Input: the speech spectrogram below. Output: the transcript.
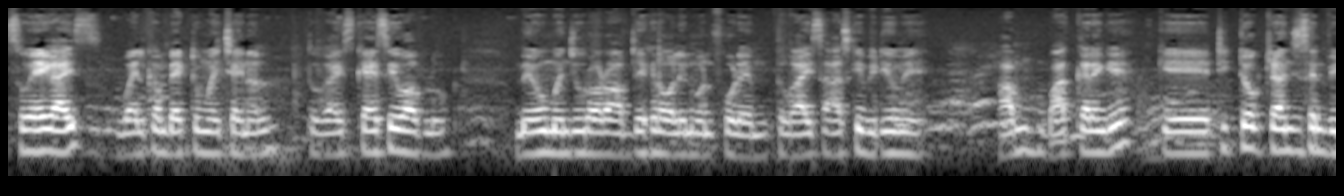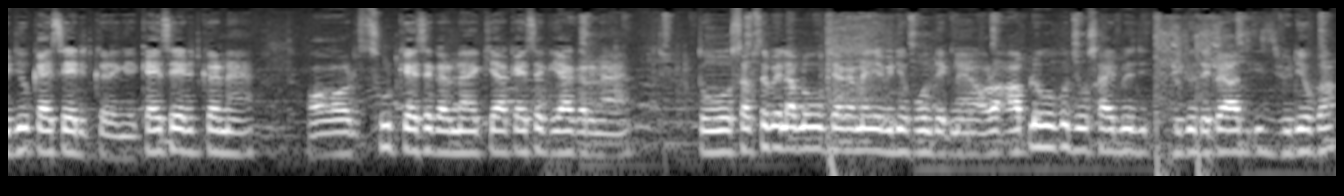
सो है guys welcome back to my channel तो गाइस कैसे हो आप लोग? मैं हूँ मंजूर और आप देख रहे हो all in one four M तो गाइस आज की वीडियो में हम बात करेंगे कि टिकटॉक ट्रांजिशन वीडियो कैसे एडिट करेंगे, कैसे एडिट करना है और शूट कैसे करना है, क्या कैसे क्या करना है। तो सबसे पहले आप लोगों को क्या करना है, ये वीडियो फुल देखना है और आप लोगों को जो साइड में वीडियो देख रहा है, आज इस वीडियो का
